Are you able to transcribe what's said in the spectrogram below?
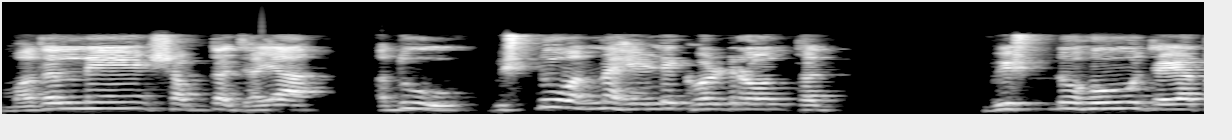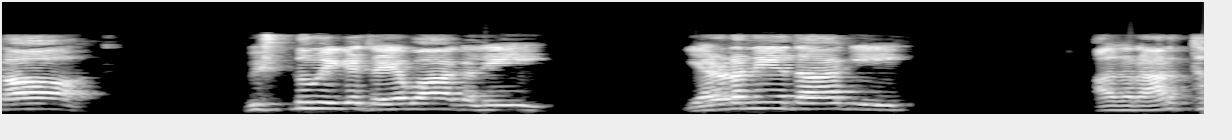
ಮೊದಲನೇ ಶಬ್ದ ಜಯ, ಅದು ವಿಷ್ಣುವನ್ನ ಹೇಳಲಿಕ್ಕೆ ಹೊರಟಿರುವಂಥದ್ದು ವಿಷ್ಣು ಜಯತಾ ವಿಷ್ಣುವಿಗೆ ಜಯವಾಗಲಿ. ಎರಡನೇದಾಗಿ ಅದರ ಅರ್ಥ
